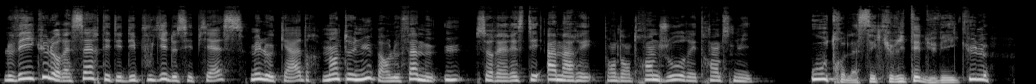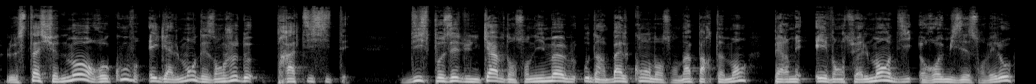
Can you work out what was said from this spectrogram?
Le véhicule aurait certes été dépouillé de ses pièces, mais le cadre, maintenu par le fameux U, serait resté amarré pendant 30 jours et 30 nuits. Outre la sécurité du véhicule, le stationnement recouvre également des enjeux de praticité. Disposer d'une cave dans son immeuble ou d'un balcon dans son appartement permet éventuellement d'y remiser son vélo,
